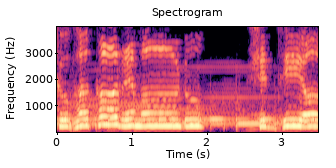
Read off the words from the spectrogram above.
ಶುಭ ಕಾರ್ಯ ಮಾಡು. ಸಿದ್ಧಿಯಾಗುವುದು.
